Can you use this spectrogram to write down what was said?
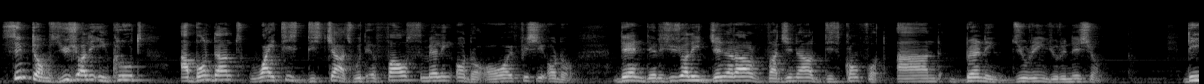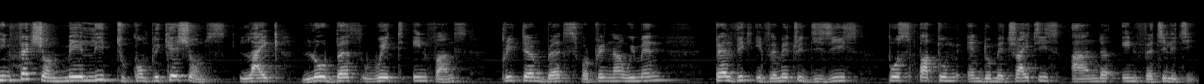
Symptoms usually include abundant whitish discharge with a foul smelling odor or a fishy odor. Then there is usually general vaginal discomfort and burning during urination. The infection may lead to complications like low birth weight infants, preterm births for pregnant women, pelvic inflammatory disease, postpartum endometritis, and infertility.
